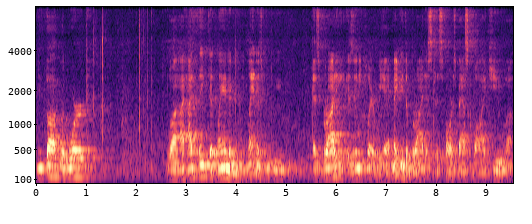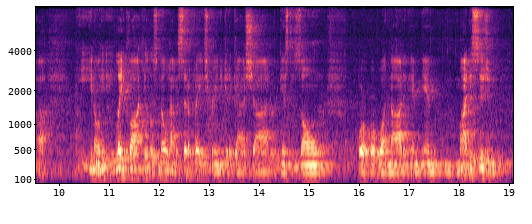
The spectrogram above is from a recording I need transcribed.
you thought would work? Well, I, I think that Landen Landen's as bright as any player we have, maybe the brightest as far as basketball IQ. Uh, uh, you know, he, late clock, he'll just know how to set a fade screen to get a guy shot or against the zone or, or, or whatnot. And, and, and my decision,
